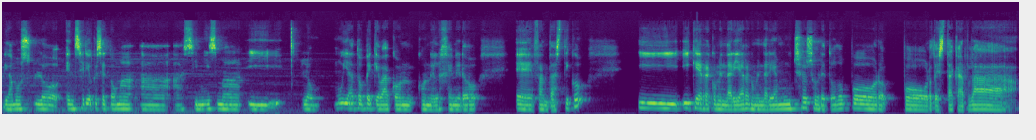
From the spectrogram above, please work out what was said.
digamos, lo en serio que se toma a, a, sí misma y lo muy a tope que va con, con el género eh, fantástico. Y, y, que recomendaría, recomendaría mucho, sobre todo por, por destacar la,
